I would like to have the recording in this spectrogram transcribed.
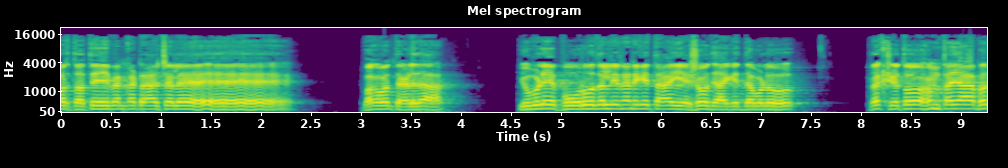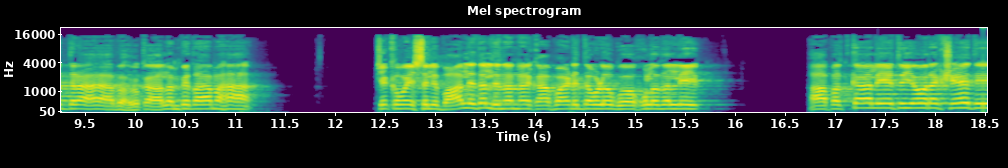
ವರ್ತತೆ ವೆಂಕಟಾಚಲೆ. ಭಗವಂತ ಹೇಳಿದ, ಇವಳೇ ಪೂರ್ವದಲ್ಲಿ ನನಗೆ ತಾಯಿ ಯಶೋಧೆ ಆಗಿದ್ದವಳು ರಕ್ಷಿತೋಹಂ ತಯಾ ಭದ್ರ ಬಹುಕಾಲಂ ಪಿತಾಮಹ. ಚಿಕ್ಕ ವಯಸ್ಸಲ್ಲಿ ಬಾಲ್ಯದಲ್ಲಿ ನನ್ನನ್ನು ಕಾಪಾಡಿದ್ದವಳು ಗೋಕುಲದಲ್ಲಿ. ಆಪತ್ಕಾಲೇತು ಯೋ ರಕ್ಷೇತಿ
